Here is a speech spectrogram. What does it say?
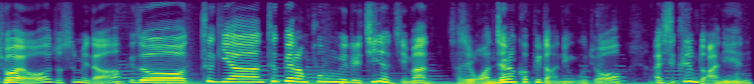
좋아요. 좋습니다. 그래서 특이한 특별한 풍미를 지녔지만 사실 완전한 커피도 아닌 거죠. 아이스크림도 아닌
